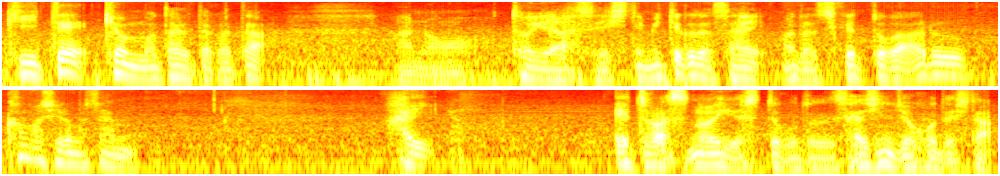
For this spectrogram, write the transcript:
聞いて興味持たれた方あの問い合わせしてみてください。まだチケットがあるかもしれません。はい。エトバスノイエスということで最新情報でした。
